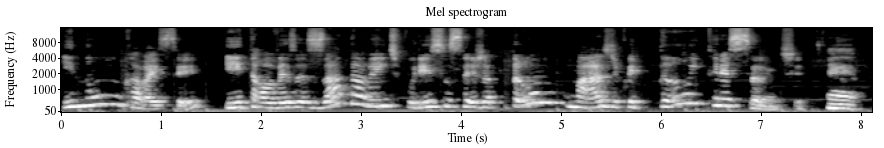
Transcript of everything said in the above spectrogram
e nunca vai ser. E talvez exatamente por isso seja tão mágico e tão interessante. É.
